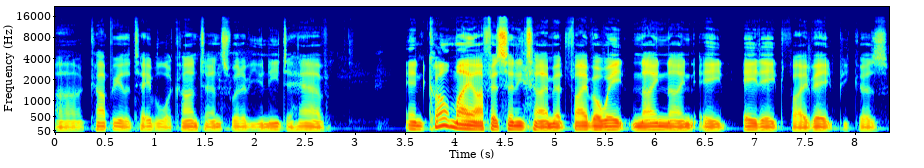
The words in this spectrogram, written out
uh, copy of the table of contents, whatever you need to have. And call my office anytime at 508 998 8858 because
